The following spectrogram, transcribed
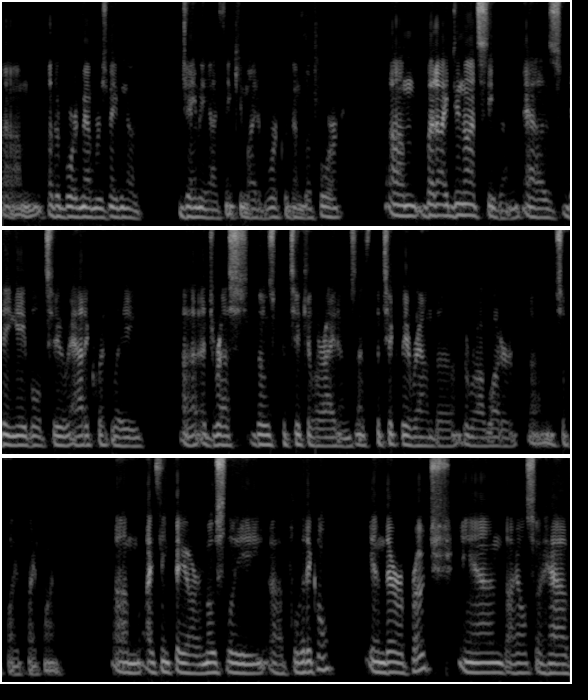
um, other board members, maybe not Jamie, I think you might have worked with them before. Um, but I do not see them as being able to adequately uh, address those particular items. That's particularly around the, the raw water um, supply pipeline. Um, I think they are mostly uh, political in their approach. And I also have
